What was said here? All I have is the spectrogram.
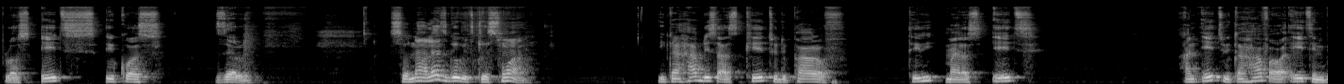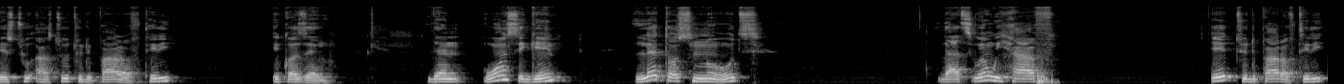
plus 8 equals 0. So now let's go with case 1. You can have this as k to the power of 3 minus 8 and 8 we can have our 8 in base 2 as 2 to the power of 3 equals 0. Then once again let us note that when we have a to the power of 3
